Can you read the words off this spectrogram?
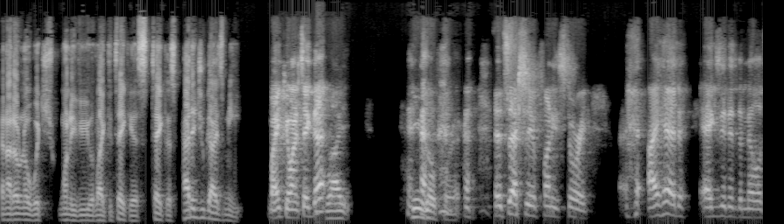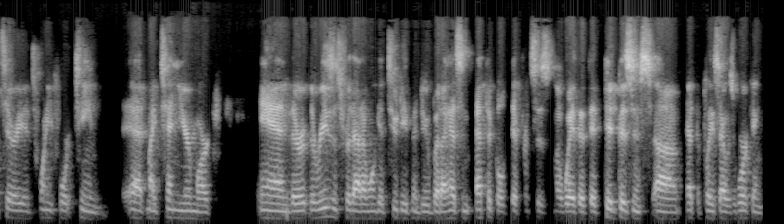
and I don't know which one of you would like to take this. Take this. How did you guys meet? Mike, you want to take that? Right. You go for it. it's actually a funny story. I had exited the military in 2014 at my 10 year mark. And there, the reasons for that I won't get too deep into, but I had some ethical differences in the way that they did business uh, at the place I was working.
